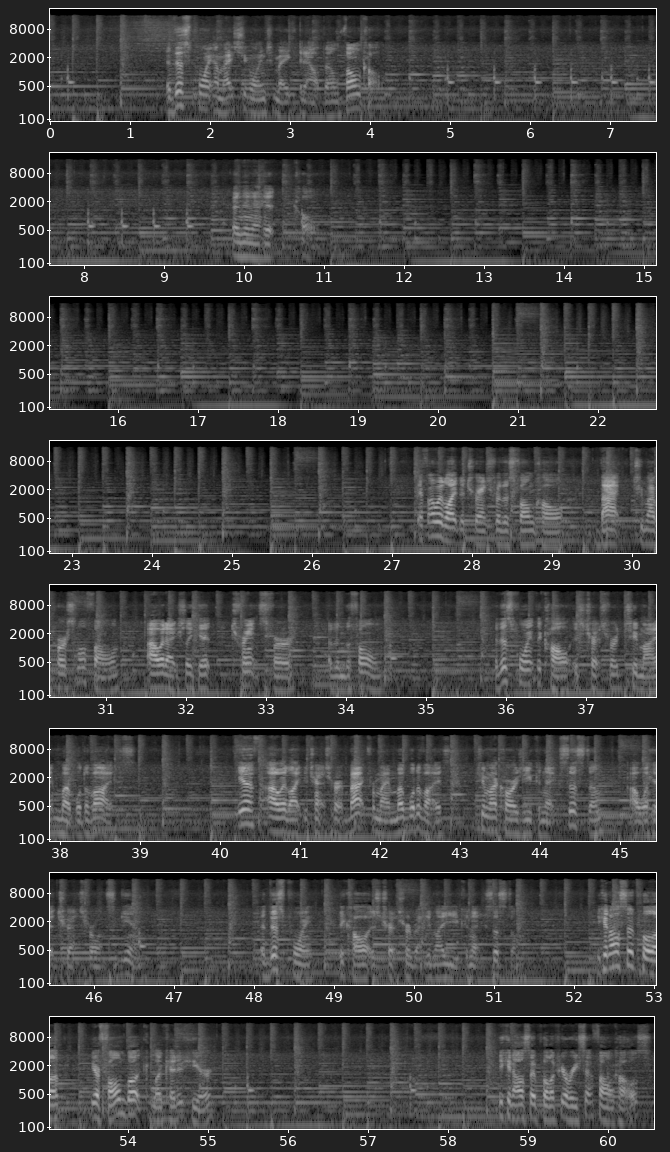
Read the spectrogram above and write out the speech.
At this point, I'm actually going to make an outbound phone call. and then I hit call. If I would like to transfer this phone call back to my personal phone, I would actually hit transfer and then the phone. At this point, the call is transferred to my mobile device. If I would like to transfer it back from my mobile device to my car's Uconnect system, I will hit transfer once again. At this point, the call is transferred back to my Uconnect system. You can also pull up your phone book located here. You can also pull up your recent phone calls.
